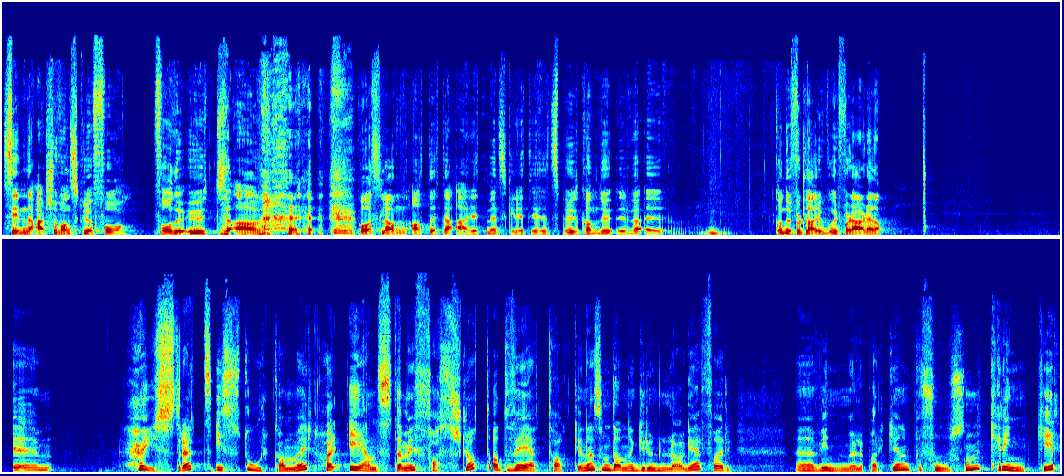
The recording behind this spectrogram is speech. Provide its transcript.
Siden det er så vanskelig å få, få det ut av Aasland at dette er et menneskerettighetsbrudd, kan eh, kan du forklare hvorfor det er det, da? Eh, Høyesterett i storkammer har enstemmig fastslått at vedtakene som danner grunnlaget for Eh, vindmølleparken på Fosen krenker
